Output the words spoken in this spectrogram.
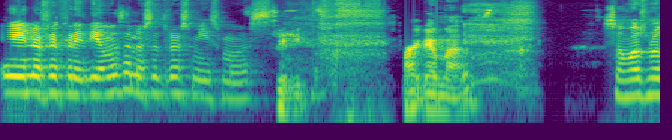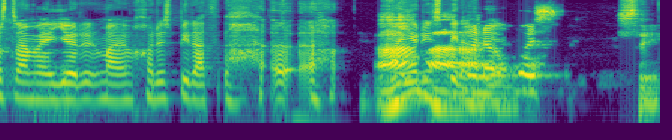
Eh, nos referenciamos a nosotros mismos. Sí. ¿Para qué más? Somos nuestra mayor, mejor inspiración. Ah, Mayor inspiración. Bueno, pues sí.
